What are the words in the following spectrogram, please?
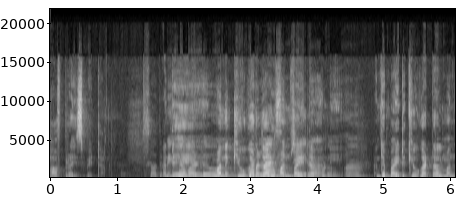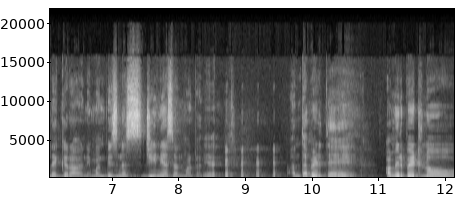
హాఫ్ ప్రైస్ పెట్టాను. అంటే మన క్యూ కడతారు మన బయట. అని. అంటే బయట క్యూ కట్టాలి మన దగ్గర అని. మన బిజినెస్ జీనియస్ అనమాట అది. అంతా పెడితే అమీర్పేటలో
